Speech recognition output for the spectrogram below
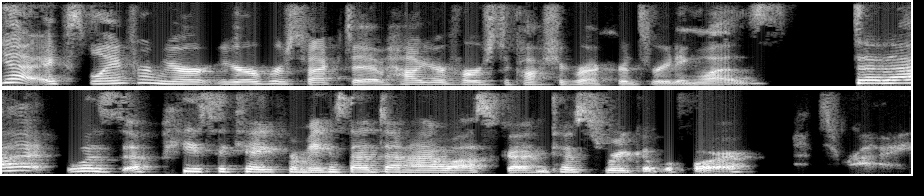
yeah, explain from your your perspective how your first Akashic Records reading was. So that was a piece of cake for me because I'd done ayahuasca in Costa Rica before. That's right.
